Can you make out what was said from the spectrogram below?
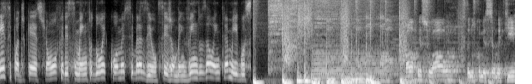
Esse podcast é um oferecimento do E-Commerce Brasil. Sejam bem-vindos ao Entre Amigos. Fala pessoal, estamos começando aqui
